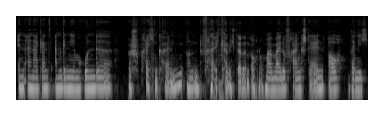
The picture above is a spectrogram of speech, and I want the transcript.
in einer ganz angenehmen Runde besprechen können. Und vielleicht kann ich da dann auch nochmal meine Fragen stellen, auch wenn ich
